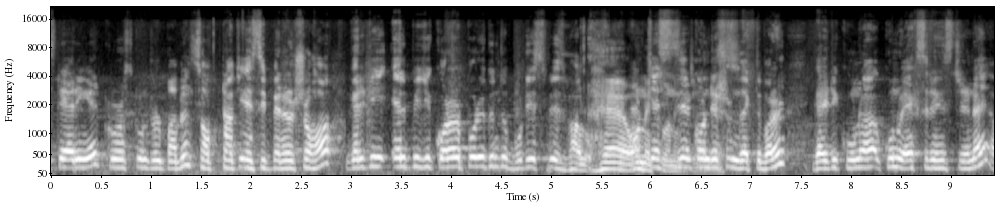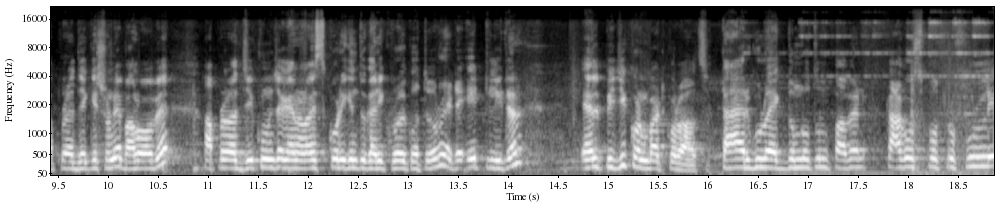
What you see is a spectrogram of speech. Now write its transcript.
স্টিয়ারিং এর ক্রস কন্ট্রোল পাবেন সফট টাচ এসি প্যানেল সহ। গাড়িটি এলপিজি করার পরে কিন্তু বুটি স্পেস ভালো। হ্যাঁ, অনেক, অনেক চেসিসের কন্ডিশন দেখতে পারেন। গাড়িটি কোনো কোনো অ্যাক্সিডেন্ট হিস্ট্রি নাই। আপনারা দেখে শুনে ভালোভাবে আপনারা যে কোনো জায়গায় অ্যানালাইজ করে কিন্তু গাড়ি ক্রয় করতে পারবেন। এটা এইট লিটার এলপিজি কনভার্ট করা আছে। টায়ারগুলো একদম নতুন পাবেন কাগজপত্র ফুললি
